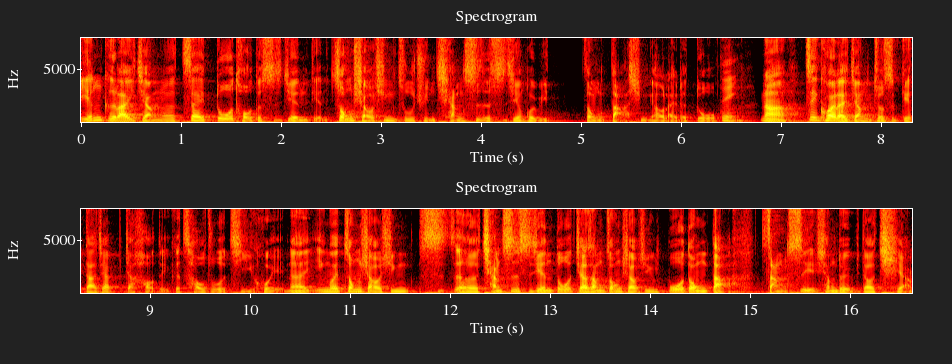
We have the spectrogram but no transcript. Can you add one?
严格来讲呢，在多头的时间点，中小型族群强势的时间会比这种大型要来得多。对，那这块来讲，就是给大家比较好的一个操作机会。那因为中小型是呃强势时间多，加上中小型波动大，涨势也相对比较强，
